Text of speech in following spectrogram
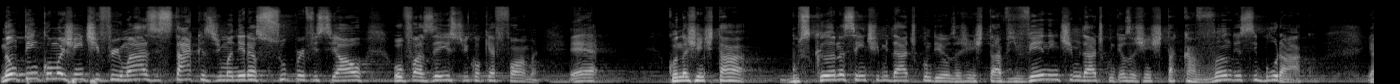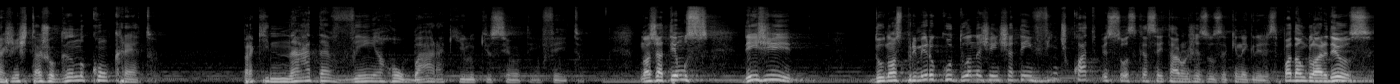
Não tem como a gente firmar as estacas de maneira superficial ou fazer isso de qualquer forma. É quando a gente está buscando essa intimidade com Deus, a gente está vivendo intimidade com Deus, a gente está cavando esse buraco e a gente está jogando concreto para que nada venha roubar aquilo que o Senhor tem feito. Nós já temos, desde do nosso primeiro culto do ano, a gente já tem 24 pessoas que aceitaram Jesus aqui na igreja. Você pode dar um glória a Deus?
